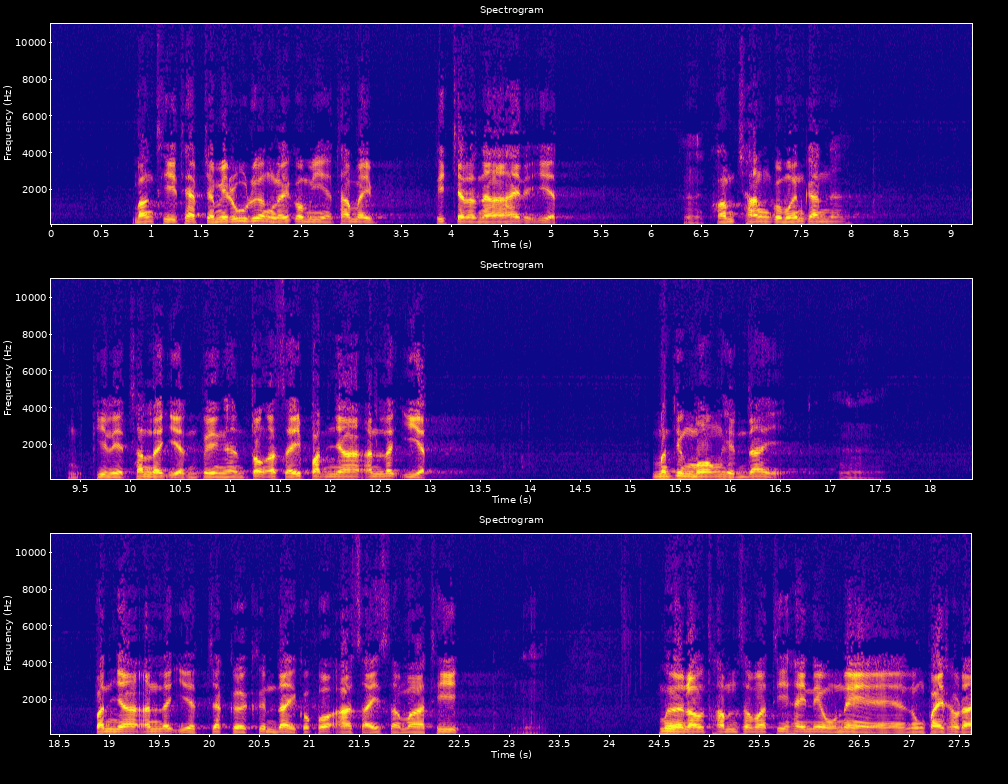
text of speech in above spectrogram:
ๆ บางทีแทบจะไม่รู้เรื่องเลยก็มี ถ้าไม่พิจารณาให้ละเอียดความชังก็เหมือนกันนะกิเลสชั้นละเอียดเป็นอย่างนั้นต้องอาศัยปัญญาอันละเอียด มันจึงมองเห็นได้ปัญญาอันละเอียดจะเกิดขึ้นได้ ก็เพราะอาศัยสมาธิ เมื่อเราทำสมาธิให้แน่วแน่ลงไปเท่าใด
